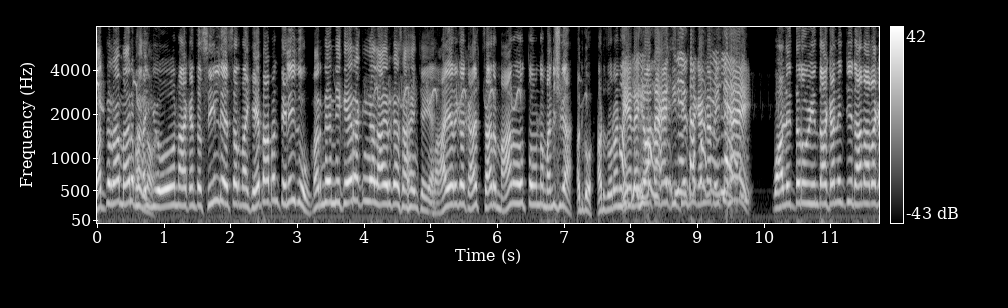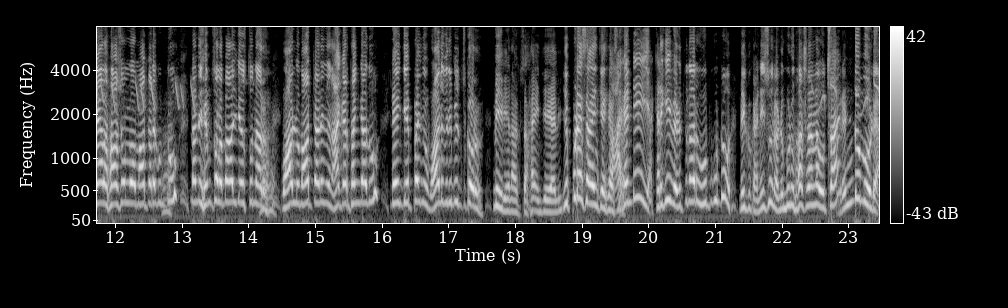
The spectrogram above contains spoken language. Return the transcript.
మర్డరా మానభంగం? అయ్యో నాకంత సీన్ లేదు సార్. నాకు ఏ పాపం తెలీదు. మరి నేను నీకు ఏ రకంగా లాయర్గా సహాయం చేయాలి? లాయర్గా కాదు సార్ మానవత్వం ఉన్న మనిషిగా. అదిగో అటు చూడండి. వాళ్ళిద్దరూ ఇందాక నుంచి నానా రకాల భాషల్లో మాట్లాడుకుంటూ నన్ను హింసల పాలు చేస్తున్నారు. వాళ్ళు మాట్లాడేది నాకు అర్థం కాదు. నేను చెప్పేది వాళ్ళు వినిపించుకోరు. మీరే నాకు సహాయం చేయాలి. ఇప్పుడే సహాయం చేయాలి ఎక్కడికి వెళుతున్నారు ఊపుకుంటూ? మీకు కనీసం రెండు మూడు భాషలన్నా వచ్చా? రెండు మూడు?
